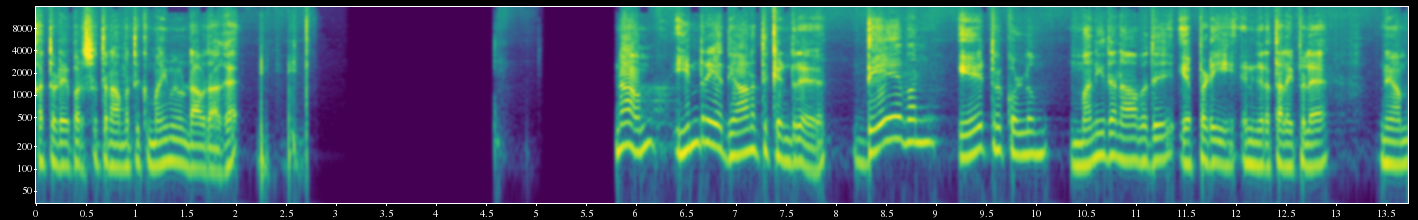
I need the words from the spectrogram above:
கத்துடைய பரிசுத்த நாமத்துக்கு மகிமை உண்டாவதாக. நாம் இன்றைய தியானத்துக்கென்று தேவன் ஏற்றுக்கொள்ளும் மனிதனாவது எப்படி என்கிற தலைப்பில் நாம்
